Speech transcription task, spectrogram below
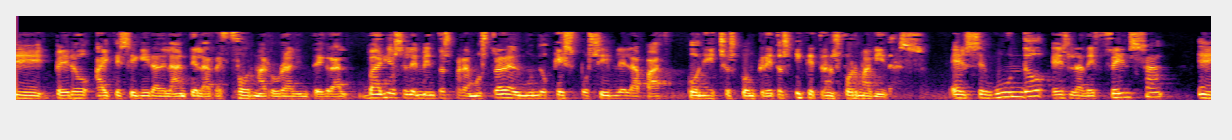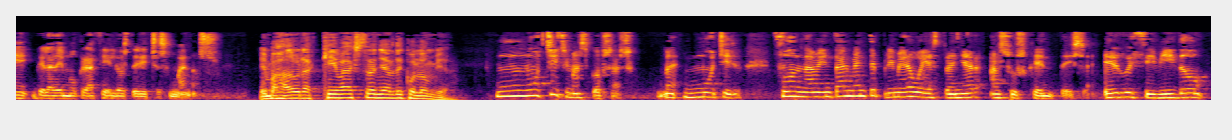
Eh, pero hay que seguir adelante la reforma rural integral. Varios elementos para mostrar al mundo que es posible la paz con hechos concretos y que transforma vidas. El segundo es la defensa eh, de la democracia y los derechos humanos. Embajadora, ¿qué va a extrañar de Colombia? Muchísimas cosas. Fundamentalmente, primero voy a extrañar a sus gentes. He recibido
